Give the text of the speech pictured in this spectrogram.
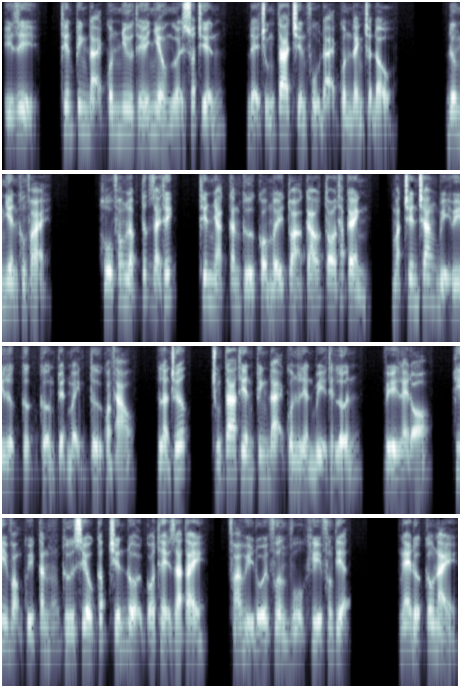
ý gì thiên kinh đại quân như thế nhiều người xuất chiến để chúng ta chiến phủ đại quân đánh trận đầu? Đương nhiên không phải. Hồ phong lập tức giải thích thiên nhạc căn cứ có mấy tòa cao to tháp cành, mặt trên trang bị uy lực cực cường tuyệt mệnh từ quang pháo lần trước chúng ta thiên kinh đại quân liền bị thiệt lớn vì lẽ đó, hy vọng quý căn cứ siêu cấp chiến đội có thể ra tay, phá hủy đối phương vũ khí phương tiện. Nghe được câu này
